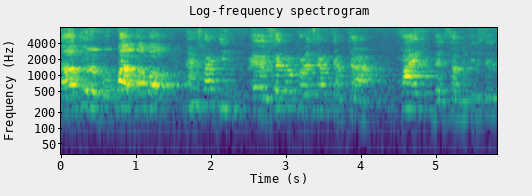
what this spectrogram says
Na to le fo pa kɔ bɔ. That's why in uh, 2 Corinthians chapter 5 verse 17 says,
